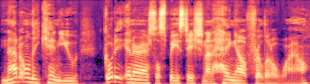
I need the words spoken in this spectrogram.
Not only can you go to the International Space Station and hang out for a little while,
